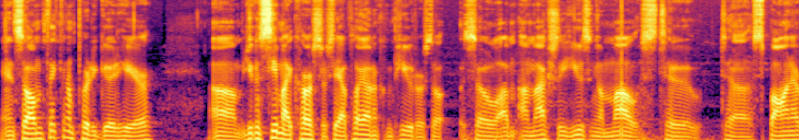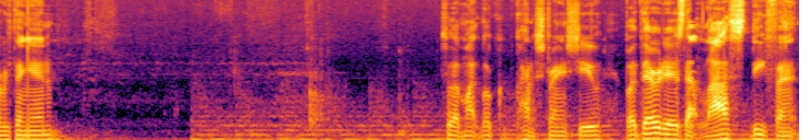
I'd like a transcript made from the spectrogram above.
and so I'm thinking I'm pretty good here. Um, you can see my cursor. See, I play on a computer, so so I'm I'm actually using a mouse to to spawn everything in. So that might look kind of strange to you, but there it is. That last defense,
